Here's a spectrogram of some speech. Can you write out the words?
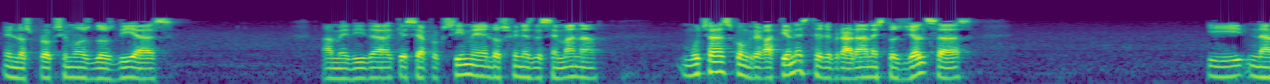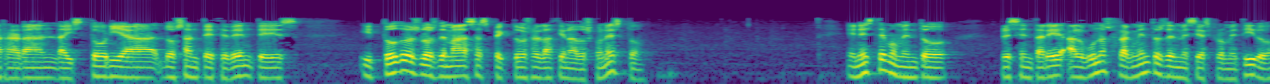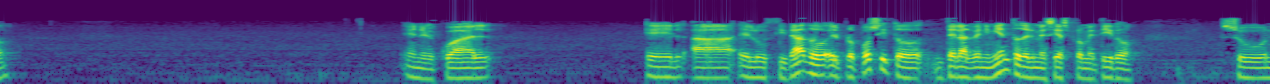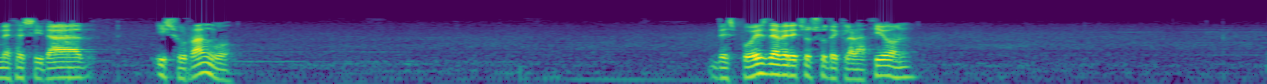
En los próximos dos días, a medida que se aproximen los fines de semana, muchas congregaciones celebrarán estos Jalsas y narrarán la historia, los antecedentes y todos los demás aspectos relacionados con esto. En este momento presentaré algunos fragmentos del Mesías prometido en el cual él ha elucidado el propósito del advenimiento del Mesías prometido, su necesidad y su rango. Después de haber hecho su declaración,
